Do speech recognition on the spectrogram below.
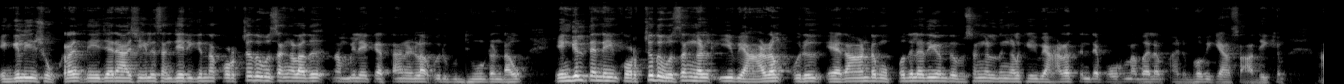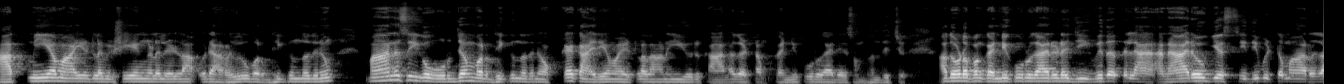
എങ്കിൽ ഈ ശുക്രൻ നീചരാശിയിൽ സഞ്ചരിക്കുന്ന കുറച്ച് ദിവസങ്ങൾ അത് നമ്മിലേക്ക് എത്താനുള്ള ഒരു ബുദ്ധിമുട്ടുണ്ടാവും. എങ്കിൽ തന്നെയും കുറച്ച് ദിവസങ്ങൾ ഈ വ്യാഴം ഒരു ഏതാണ്ട് മുപ്പതിലധികം ദിവസങ്ങൾ നിങ്ങൾക്ക് ഈ വ്യാഴത്തിന്റെ പൂർണബലം അനുഭവിക്കാൻ സാധിക്കും. ആത്മീയമായിട്ടുള്ള വിഷയങ്ങളിലുള്ള ഒരു അറിവ് വർദ്ധിക്കുന്നതിനും മാനസിക ഊർജം വർദ്ധിക്കുന്നതിനും ഒക്കെ കാര്യമായിട്ടുള്ളതാണ് ഈ ഒരു കാലഘട്ടം കന്നിക്കൂറുകാരെ സംബന്ധിച്ച്. അതോടൊപ്പം കന്നിക്കൂറുകാരുടെ ജീവിതത്തിൽ അനാരോഗ്യ സ്ഥിതി വിട്ടുമാറുക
